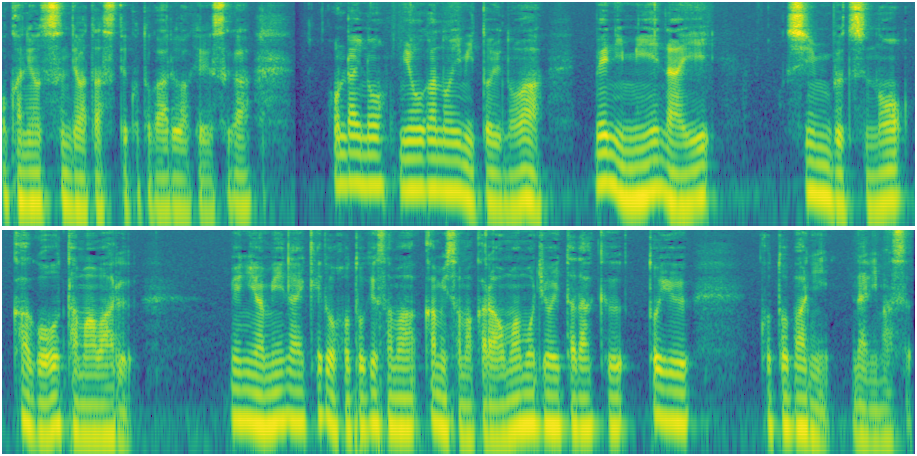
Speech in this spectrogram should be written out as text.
お金を包んで渡すってことがあるわけですが本来の「みょうが」の意味というのは目に見えない神仏の加護を賜る。目には見えないけど仏様神様からお守りをいただくという言葉になります。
